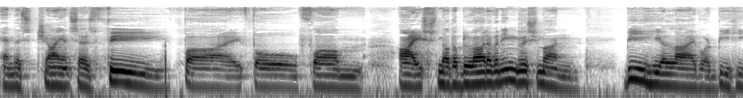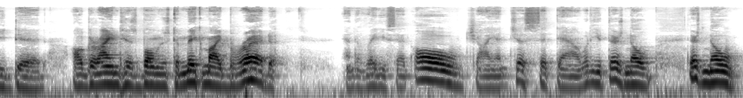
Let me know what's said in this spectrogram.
And this giant says, Fee, fi, fo, fum. I smell the blood of an Englishman. Be he alive or be he dead, I'll grind his bones to make my bread. And the lady said, "Oh, giant, just sit down. What do you? There's no, there's no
